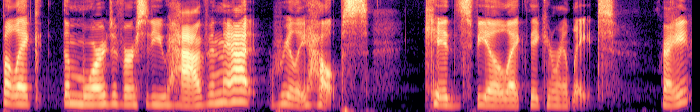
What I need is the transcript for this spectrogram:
but like the more diversity you have in that really helps kids feel like they can relate, right?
